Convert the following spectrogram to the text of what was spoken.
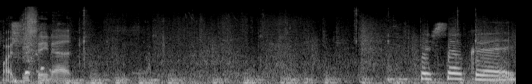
Why'd you say that? You're so good.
